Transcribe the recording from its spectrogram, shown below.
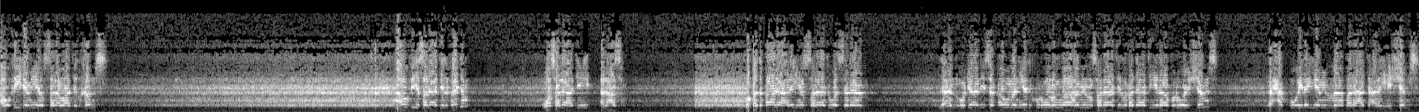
أو في جميع الصلوات الخمس. أو في صلاة الفجر وصلاة العصر. وقد قال عليه الصلاة والسلام لأن أجالس قوما يذكرون الله من صلاة الغداة إلى طلوع الشمس أحب إلي مما طلعت عليه الشمس.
